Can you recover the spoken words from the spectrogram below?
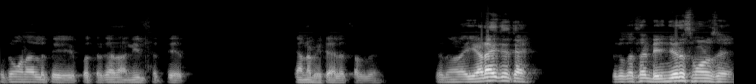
तो म्हणाला ते पत्रकार अनिल सत्य आहेत त्यांना भेटायला चाललोय. तर तो म्हणाला येडाय का काय? तर तो कसा डेंजरस माणूस आहे.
